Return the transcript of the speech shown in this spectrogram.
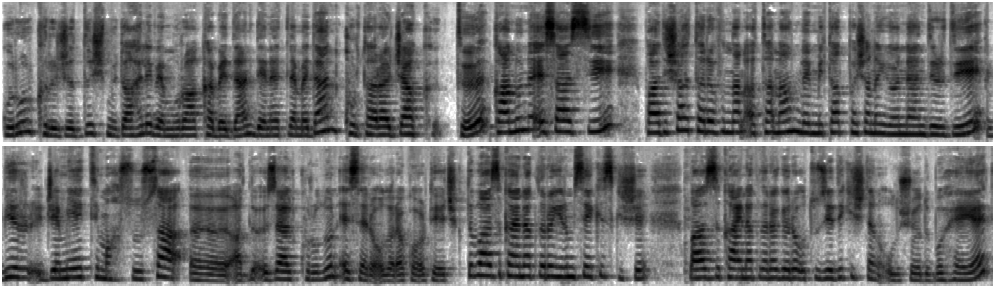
gurur kırıcı dış müdahale ve murakabeden, denetlemeden kurtaracaktı. Kanunu esası padişah tarafından atanan ve Mithat Paşa'nın yönlendirdiği bir Cemiyeti Mahsusa e, adlı özel kurulun eseri olarak ortaya çıktı. Bazı kaynaklara 28 kişi, bazı kaynaklara göre 37 kişiden oluşuyordu bu heyet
